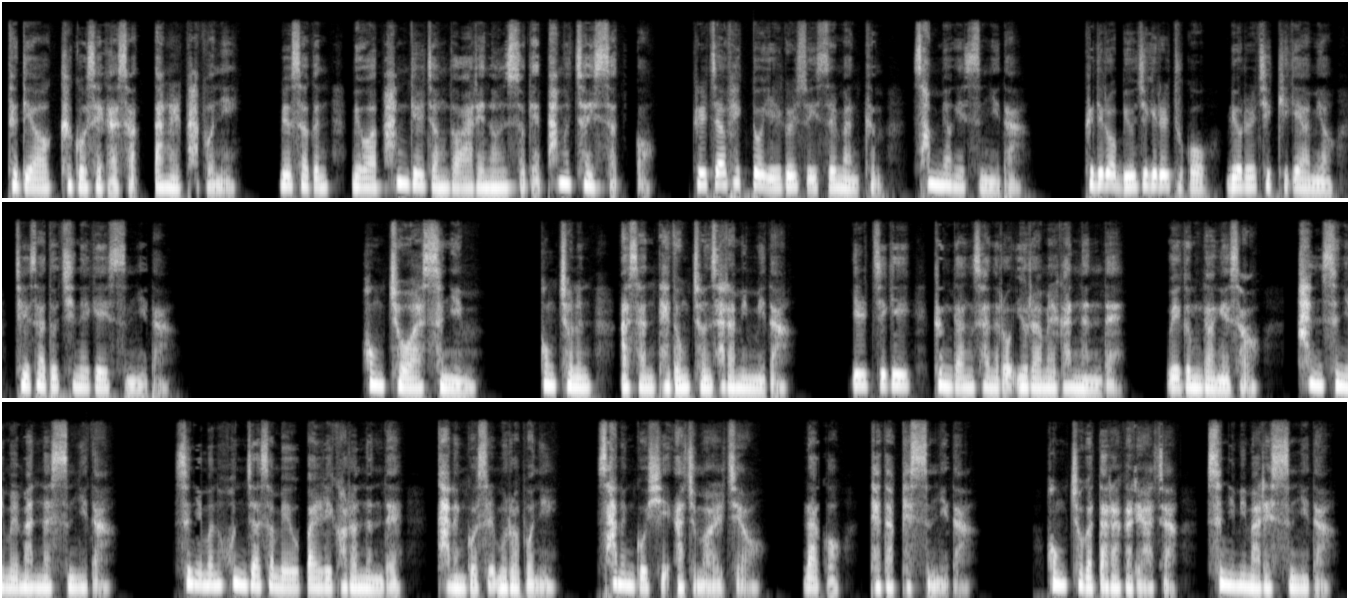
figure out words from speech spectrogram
드디어 그곳에 가서 땅을 파보니 묘석은 묘앞 한 길 정도 아래 논 속에 파묻혀 있었고 글자 획도 읽을 수 있을 만큼 선명했습니다. 그 뒤로 묘지기를 두고 묘를 지키게 하며 제사도 지내게 했습니다. 홍초와 스님. 홍초는 아산 대동촌 사람입니다. 일찍이 금강산으로 유람을 갔는데 외금강에서 한 스님을 만났습니다. 스님은 혼자서 매우 빨리 걸었는데 가는 곳을 물어보니 사는 곳이 아주 멀지요. 라고 대답했습니다. 홍초가 따라가려 하자 스님이 말했습니다.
